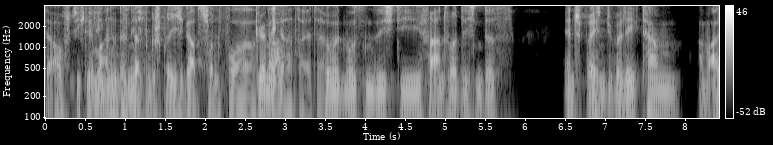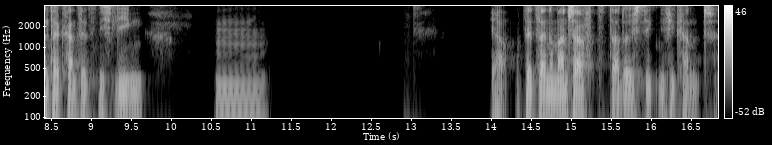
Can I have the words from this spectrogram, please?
der Aufstieg Ich nehme gelingt an, oder die nicht. ganzen Gespräche gab es schon vor Genau. längerer Zeit, ja. Somit mussten sich die Verantwortlichen das entsprechend überlegt haben. Am Alter kann es jetzt nicht liegen. Hm. Ja, ob jetzt seine Mannschaft dadurch signifikant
